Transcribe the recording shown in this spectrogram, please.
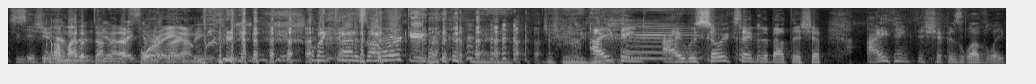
through See you. I might have done that at 4 a.m. Oh my God, it's not working. Yeah, just really good. I think I was so excited about this ship. I think this ship is lovely.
